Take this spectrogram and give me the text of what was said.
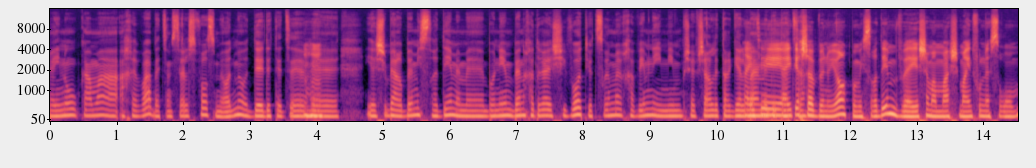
ראינו כמה החברה, בעצם סיילספורס, מאוד מעודדת את זה, Mm-hmm. ויש בהרבה משרדים, הם אה, בונים בין חדרי הישיבות, יוצרים מרחבים נעימים שאפשר לתרגל בהם הייתי, מדיטציה. הייתי עכשיו בניו יורק, במשרדים, ויש שם ממש מיינדפולנס רום,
